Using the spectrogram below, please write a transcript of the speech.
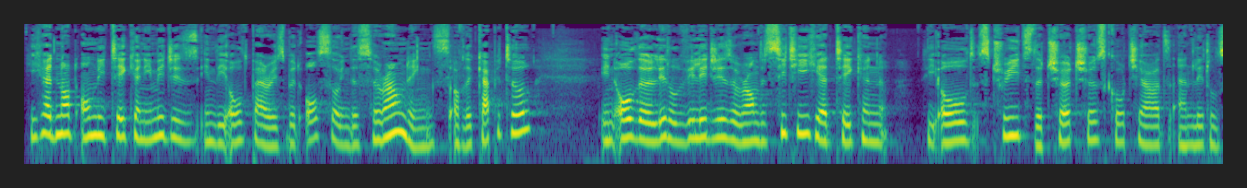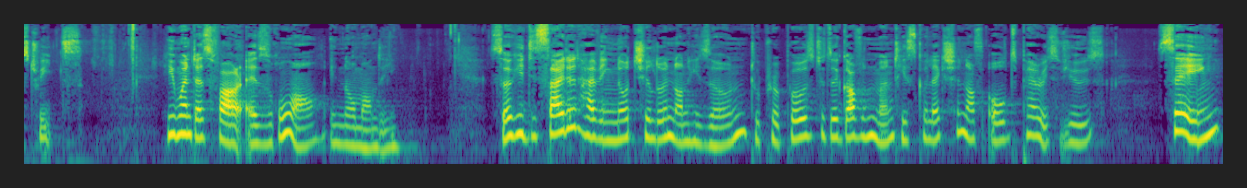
He had not only taken images in the old Paris, but also in the surroundings of the capital. In all the little villages around the city, he had taken the old streets, the churches, courtyards, and little streets. He went as far as Rouen in Normandy. So he decided, having no children on his own, to propose to the government his collection of old Paris views, saying,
